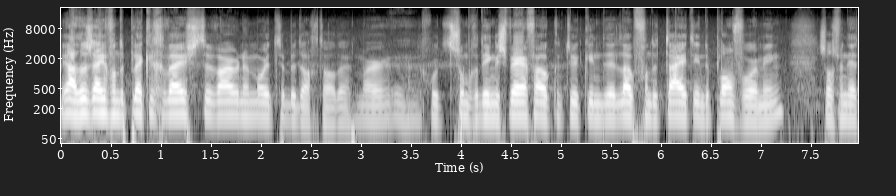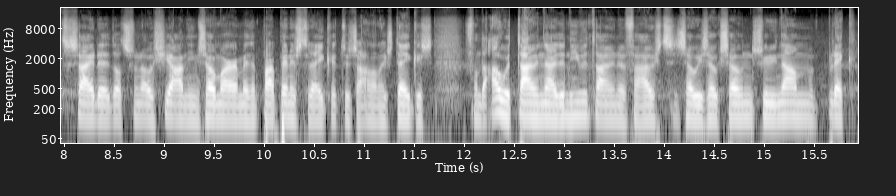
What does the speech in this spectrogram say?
Ja, dat is een van de plekken geweest eh, waar we hem ooit bedacht hadden. Maar eh, goed, sommige dingen zwerven ook natuurlijk in de loop van de tijd in de planvorming. Zoals we net zeiden, dat zo'n oceanium zomaar met een paar pennenstreken, tussen aanhalingstekens, van de oude tuin naar de nieuwe tuin eh, verhuist. Zo is ook zo'n Suriname plek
